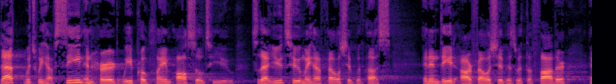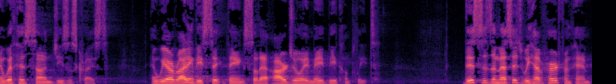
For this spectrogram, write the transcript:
That which we have seen and heard, we proclaim also to you, so that you too may have fellowship with us. And indeed, our fellowship is with the Father and with his Son, Jesus Christ. And we are writing these things so that our joy may be complete. This is the message we have heard from him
